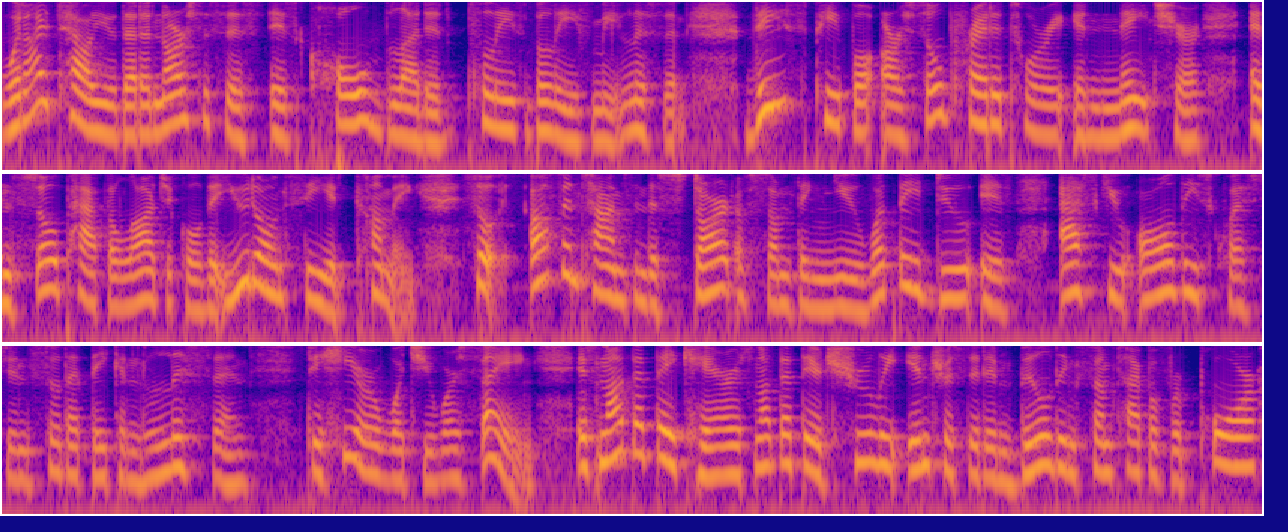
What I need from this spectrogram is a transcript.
When I tell you that a narcissist is cold blooded, please believe me. Listen, these people are so predatory in nature and so pathological that you don't see it coming. So, oftentimes, in the start of something new, what they do is ask you all these questions so that they can listen to hear what you are saying. It's not that they care, it's not that they're truly interested in building some type of rapport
